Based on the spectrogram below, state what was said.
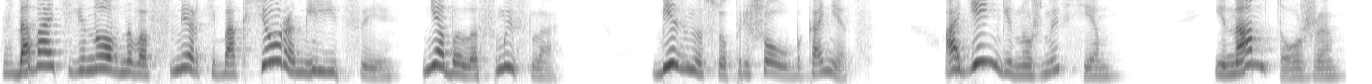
Сдавать виновного в смерти боксера милиции не было смысла. Бизнесу пришел бы конец, а деньги нужны всем. И нам тоже.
